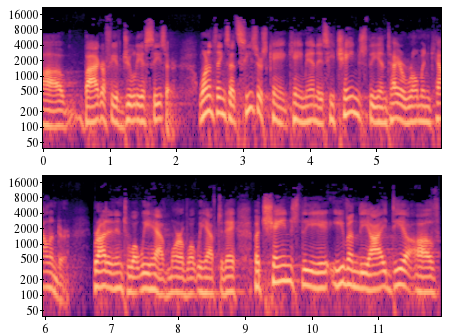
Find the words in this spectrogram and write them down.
uh, biography of Julius Caesar. One of the things that Caesar's came, came in is he changed the entire Roman calendar, brought it into what we have, more of what we have today, but changed the even the idea of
